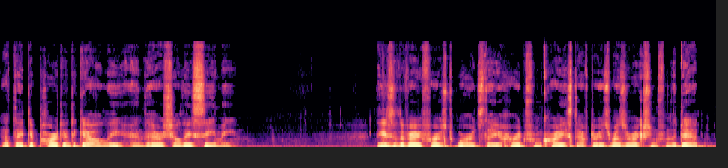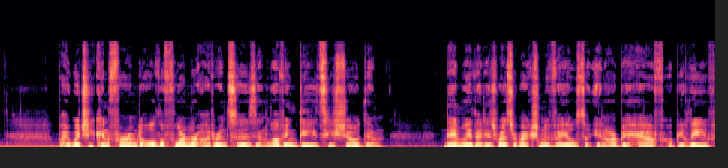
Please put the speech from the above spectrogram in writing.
that they depart into Galilee, and there shall they see me. These are the very first words they heard from Christ after his resurrection from the dead, by which he confirmed all the former utterances and loving deeds he showed them, namely that his resurrection avails in our behalf who believe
